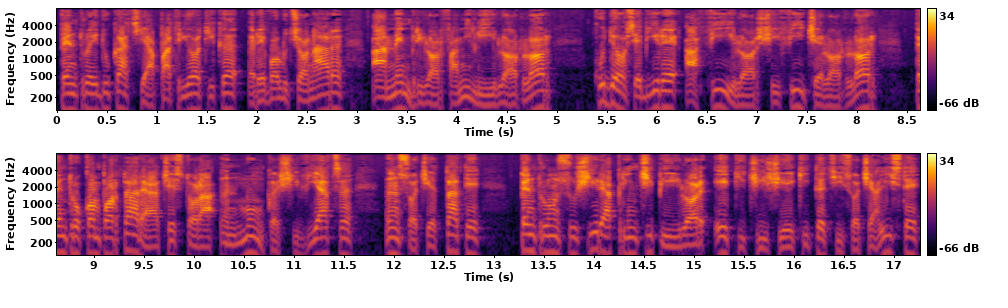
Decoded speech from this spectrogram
pentru educația patriotică revoluționară a membrilor familiilor lor, cu deosebire a fiilor și fiicelor lor, pentru comportarea acestora în muncă și viață, în societate, pentru însușirea principiilor eticii și echității socialiste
